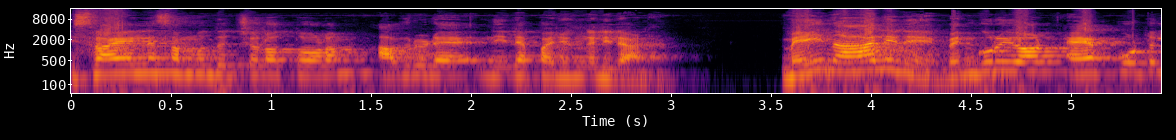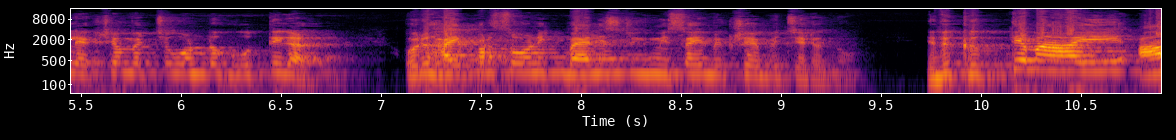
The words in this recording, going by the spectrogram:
ഇസ്രായേലിനെ സംബന്ധിച്ചിടത്തോളം അവരുടെ നില പരുങ്ങലിലാണ്. മെയ് നാലിന് ബെൻഗുറിയോൺ എയർപോർട്ട് ലക്ഷ്യം വെച്ചുകൊണ്ട് ഹൂത്തികൾ ഒരു ഹൈപ്പർസോണിക് ബാലിസ്റ്റിക് മിസൈൽ വിക്ഷേപിച്ചിരുന്നു. ഇത് കൃത്യമായി ആ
